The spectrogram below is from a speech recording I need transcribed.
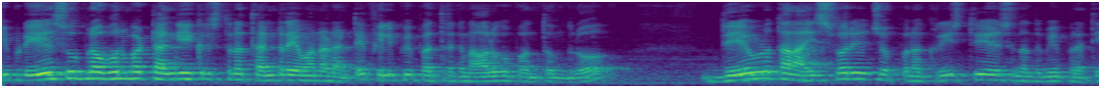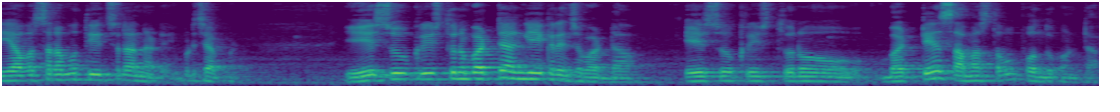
ఇప్పుడు యేసు ప్రభుని బట్టి అంగీకరిస్తున్న తండ్రి ఏమన్నాడంటే ఫిలిపి పత్రిక నాలుగు పంతొమ్మిదిలో దేవుడు తన ఐశ్వర్యం చొప్పున క్రీస్తు చేసినందు మీ ప్రతి అవసరము తీర్చడన్నాడు ఇప్పుడు చెప్పండి. యేసు క్రీస్తును బట్టి అంగీకరించబడ్డాం. యేసు క్రీస్తును బట్టే సమస్తము పొందుకుంటాం.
